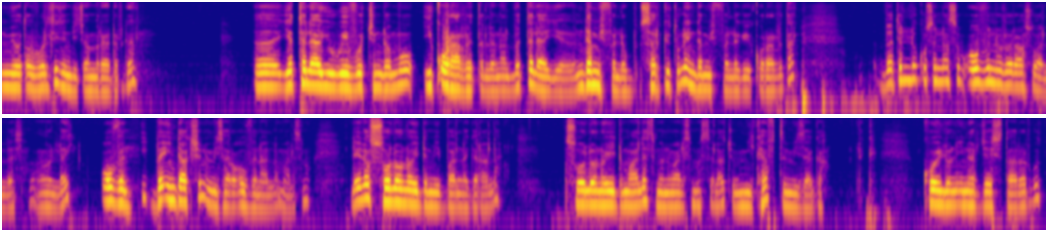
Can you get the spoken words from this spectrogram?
የሚወጣው ቮልቴጅ እንዲጨምር ያደርጋል። የተለያዩ wave ኦችን ደግሞ ይቆራረጥልናል በተለያየ እንደሚፈለጉ circuit ኡ ላይ እንደሚፈለገው ይቆራርጣል። በትልቁ ስናስብ oven ራሱ አለ አሁን ላይ። oven በ induction የሚሰራ oven አለ ማለት ነው። ሌላው solenoid የሚባል ነገር አለ። solenoid ማለት ምን ማለት መሰላችሁ? የሚከፍት የሚዘጋ። ልክ coil ኡን energize ስታደርጉት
